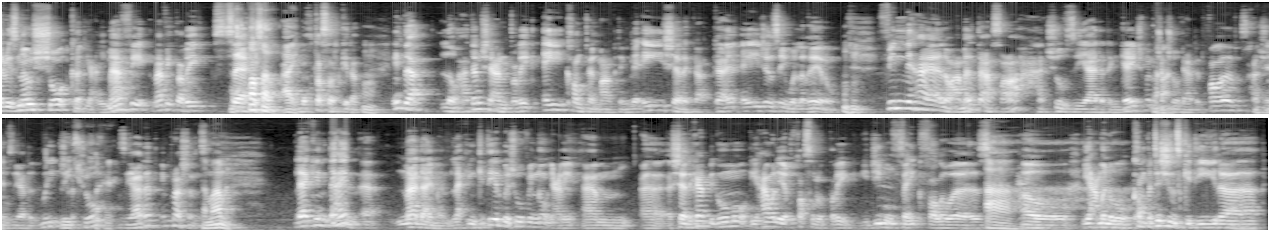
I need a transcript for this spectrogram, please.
there is no shortcut يعني ما في ما في طريق سهل مختصر، أي. مختصر كده. أنت لو هتمشي عن طريق أي content marketing لأي شركة كايجنسي ولا غيره في النهاية لو عملتها صح هتشوف زيادة engagement. هتشوف زيادة followers صحيح. هتشوف زيادة reach هتشوف صحيح. زيادة impressions تماما لكن دائما ما دائما لكن كثير بشوف إنه يعني آه، الشركات بيقوموا يحاولوا يختصروا الطريق. يجيبوا fake followers آه. أو يعملوا competitions كثيرة.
